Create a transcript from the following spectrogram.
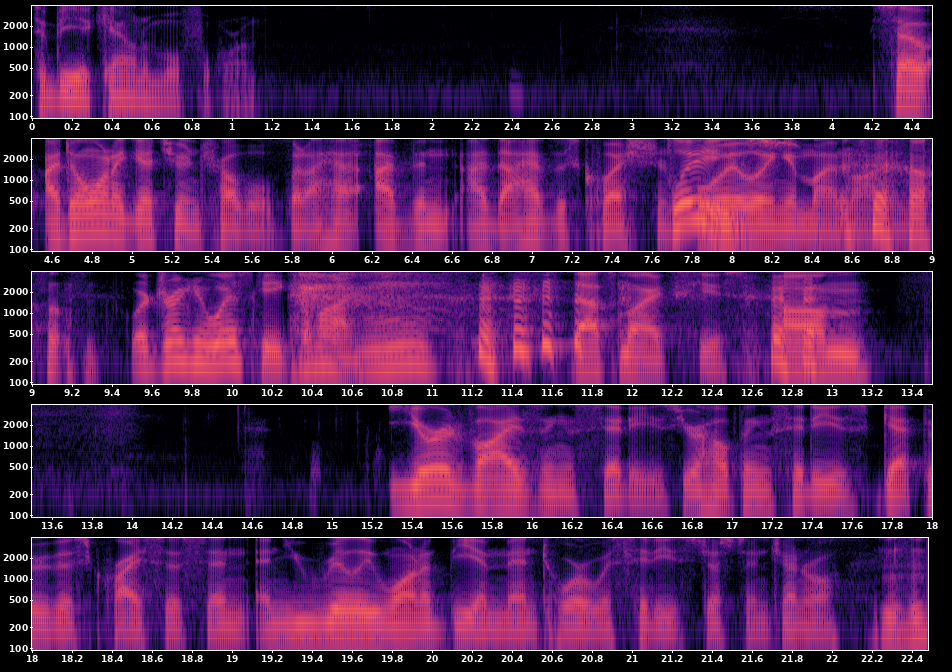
to be accountable for them. So I don't want to get you in trouble, but I have I've been I, I have this question Please. boiling in my mind. We're drinking whiskey. Come on. That's my excuse. Um, you're advising cities. You're helping cities get through this crisis, and and you really want to be a mentor with cities just in general. Mm-hmm.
